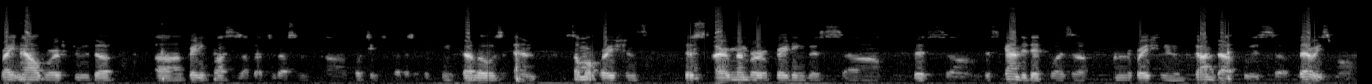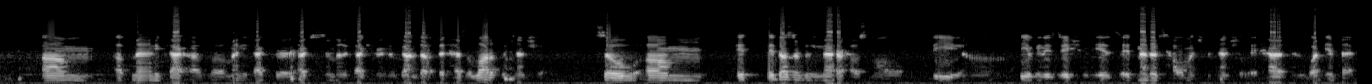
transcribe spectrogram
right now, we're through the uh, grading process of the 2014 2015 fellows, and some operations. This I remember grading this uh, this um, this candidate was a, an operation in Uganda who is uh, very small. Um, of, manufa- of uh, manufacturer, Hutchison manufacturer in Uganda that has a lot of potential. So um, it, it doesn't really matter how small the uh, the organization is. It matters how much potential it has and what impact,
